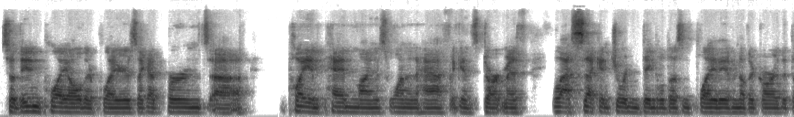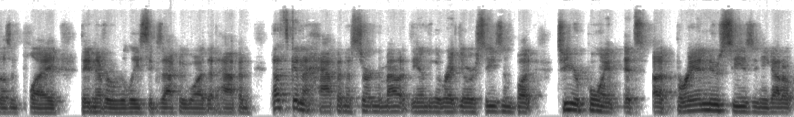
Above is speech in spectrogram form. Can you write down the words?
so they didn't play all their players. I got Burns uh, playing Penn minus one and a half against Dartmouth last second Jordan Dingle doesn't play. They have another guard that doesn't play. They never release exactly why that happened. That's going to happen a certain amount at the end of the regular season. But to your point, it's a brand new season. You got to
